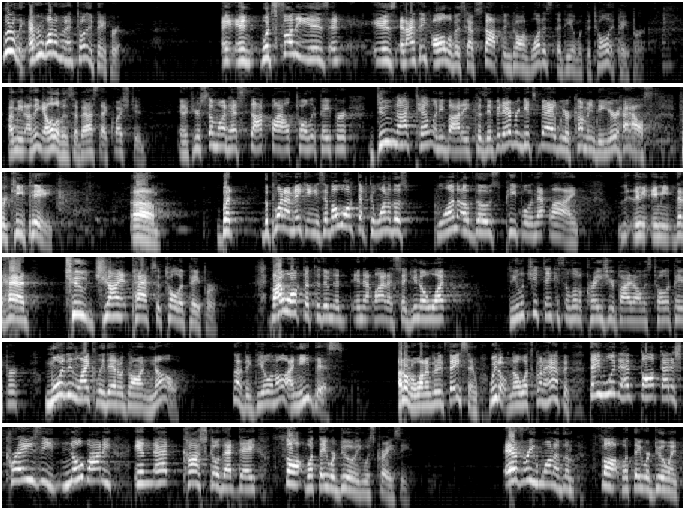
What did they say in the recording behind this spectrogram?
Literally, every one of them had toilet paper. And, and what's funny is, and, is, and I think all of us have stopped and gone, What is the deal with the toilet paper? I mean, I think all of us have asked that question. And if you're someone has stockpiled toilet paper, do not tell anybody because if it ever gets bad, we are coming to your house for TP. Um, but the point I'm making is if I walked up to one of those one of those people in that line, I mean, I mean that had two giant packs of toilet paper. If I walked up to them in that line, I said, "You know what? Don't you think it's a little crazy you're buying all this toilet paper?" More than likely, they'd have gone, "No, not a big deal at all. I need this." I don't know what I'm going to be facing. We don't know what's going to happen. They would have thought that is crazy. Nobody in that Costco that day thought what they were doing was crazy. Every one of them thought what they were doing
